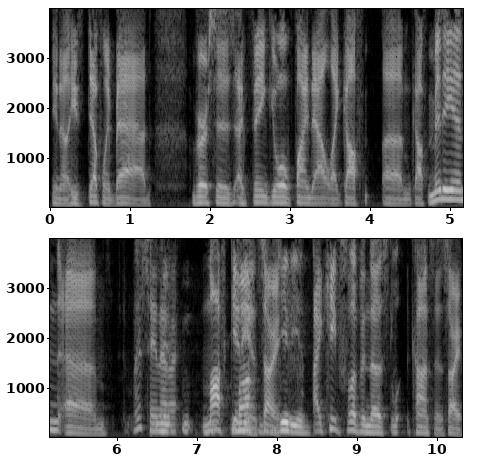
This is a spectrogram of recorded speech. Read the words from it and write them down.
you know he's definitely bad versus I think you'll find out like Goff um, Goff Midian. Um, am I saying that right? Moff Gideon. Moff sorry, Gideon. I keep flipping those consonants. Sorry.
